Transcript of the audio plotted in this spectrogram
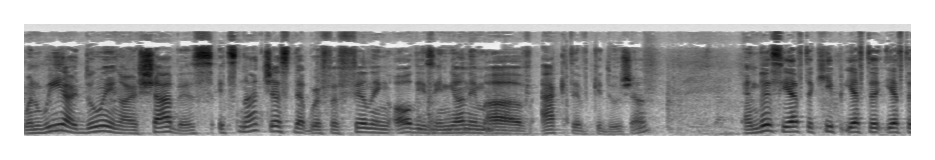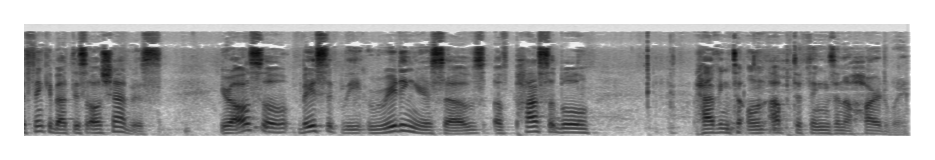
When we are doing our Shabbos, it's not just that we're fulfilling all these inyanim of active kedusha, and this you have to keep, you have to, you have to think about this all Shabbos. You're also basically ridding yourselves of possible having to own up to things in a hard way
